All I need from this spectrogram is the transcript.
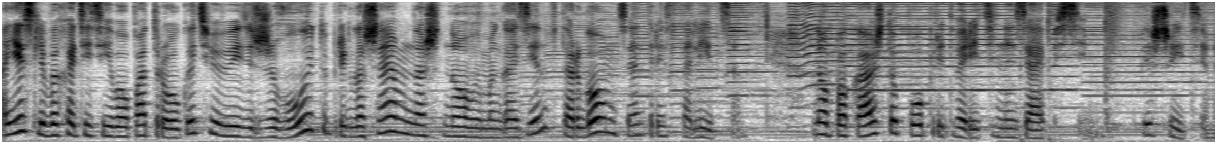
А если вы хотите его потрогать и увидеть живую, то приглашаем в наш новый магазин в торговом центре столицы. Но пока что по предварительной записи. Пишите.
